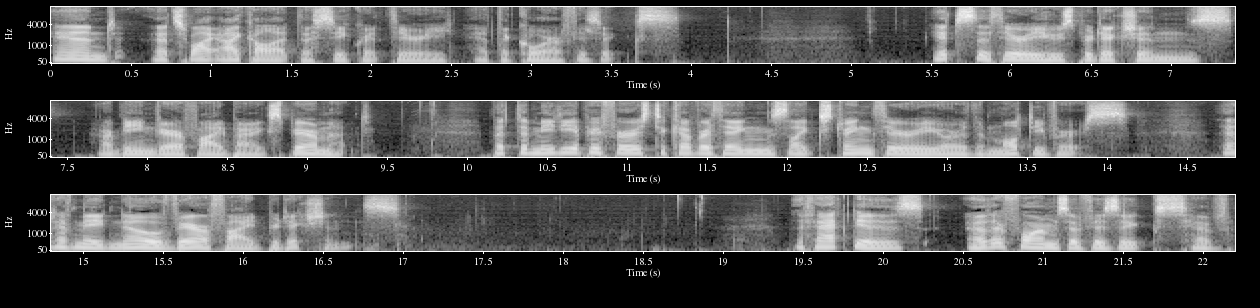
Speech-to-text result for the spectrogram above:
And that's why I call it the secret theory at the core of physics. It's the theory whose predictions are being verified by experiment. But the media prefers to cover things like string theory or the multiverse that have made no verified predictions. The fact is, other forms of physics have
